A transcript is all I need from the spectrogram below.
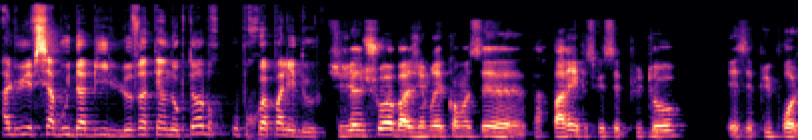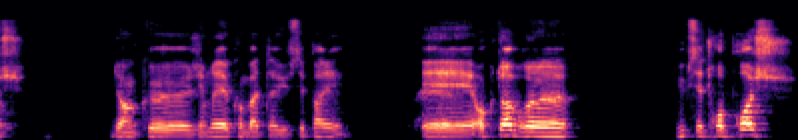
à l'UFC Abu Dhabi le 21 octobre ou pourquoi pas les deux? Si j'ai le choix, bah, j'aimerais commencer euh, par Paris parce que c'est plus tôt et c'est plus proche. Donc, euh, j'aimerais combattre à UFC Paris. Et octobre, euh, vu que c'est trop proche,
